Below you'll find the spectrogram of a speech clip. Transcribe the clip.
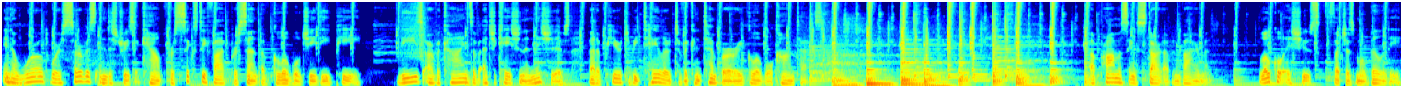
In a world where service industries account for 65% of global GDP, these are the kinds of education initiatives that appear to be tailored to the contemporary global context. A promising startup environment. Local issues such as mobility,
